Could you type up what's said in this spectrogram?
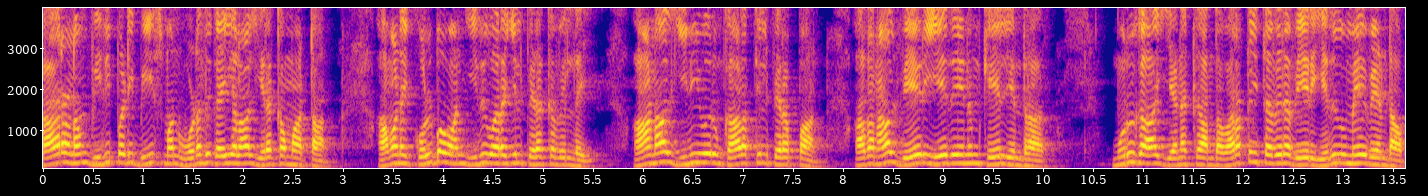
காரணம் விதிப்படி பீஷ்மன் உனது கைகளால் இறக்க மாட்டான். அவனை கொல்பவன் இதுவரையில் பிறக்கவில்லை. ஆனால் இனிவரும் காலத்தில் பிறப்பான். அதனால் வேறு ஏதேனும் கேள் என்றார். முருகா எனக்கு அந்த வரத்தை தவிர வேறு எதுவுமே வேண்டாம்.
